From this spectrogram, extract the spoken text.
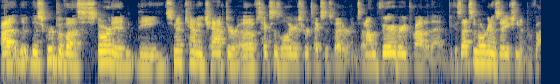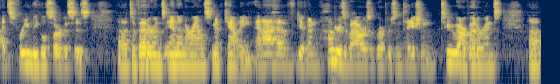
I, this group of us started the Smith County chapter of Texas Lawyers for Texas Veterans, and I'm very, very proud of that because that's an organization that provides free legal services uh, to veterans in and around Smith County. And I have given hundreds of hours of representation to our veterans uh,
